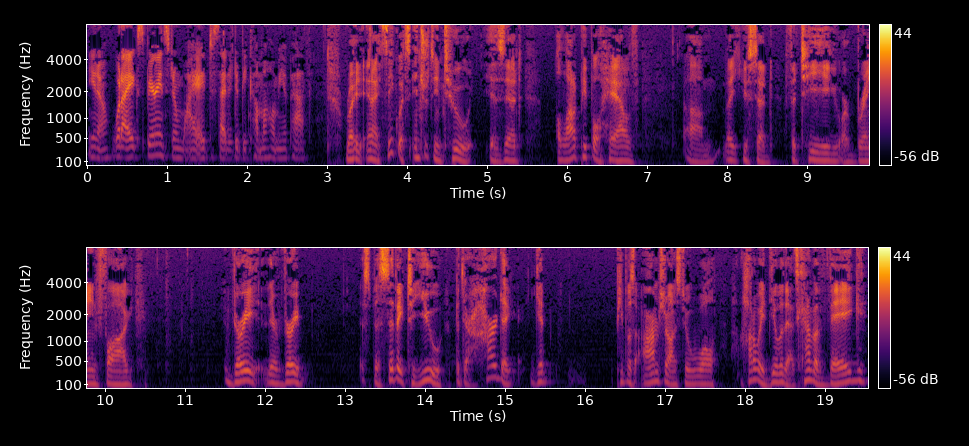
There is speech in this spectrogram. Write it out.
you know what I experienced and why I decided to become a homeopath Right, and I think what's interesting too is that a lot of people have, um, like you said, fatigue or brain fog. Very, they're very specific to you, but they're hard to get people's arms around. as To well, how do I deal with that? It's kind of a vague.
